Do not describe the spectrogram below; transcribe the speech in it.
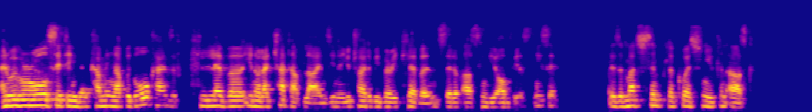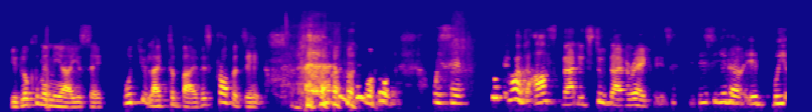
And we were all sitting there coming up with all kinds of clever, you know, like chat up lines. You know, you try to be very clever instead of asking the obvious. And he said, there's a much simpler question you can ask. You look them in the eye, you say, would you like to buy this property? We said, you can't ask that. It's too direct. It's, it's you know, it, we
